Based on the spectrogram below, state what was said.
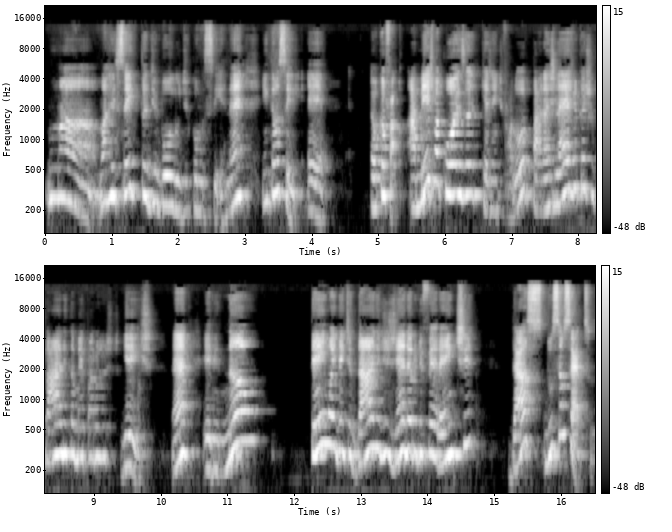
uma, uma receita de bolo de como ser, né? Então, assim, é é o que eu falo. A mesma coisa que a gente falou para as lésbicas vale também para os gays, né? Ele não tem uma identidade de gênero diferente das, do seu sexo.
